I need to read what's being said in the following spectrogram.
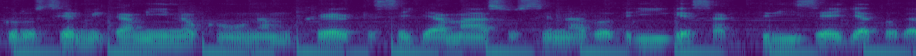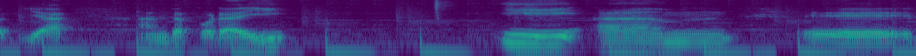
crucé mi camino con una mujer que se llama Azucena Rodríguez, actriz, ella todavía anda por ahí y eh,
